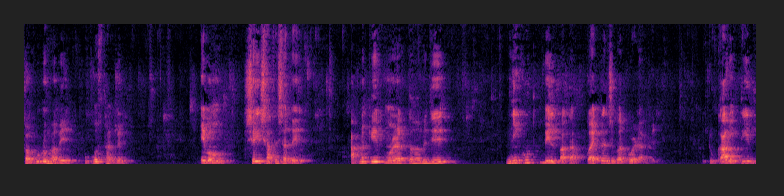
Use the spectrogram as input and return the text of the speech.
সম্পূর্ণভাবে উপোস থাকবেন এবং সেই সাথে সাথে আপনাকে মনে রাখতে হবে যে নিখুঁত বেলপাতা কয়েকটা জোগাড় করে রাখবেন। একটু কালো তিল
